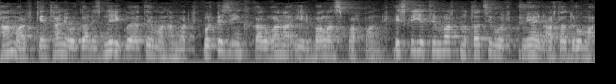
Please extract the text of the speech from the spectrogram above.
համար, կենթանի օրգանիզմների գոյատևման համար, որպեսզի ինքը կարողանա իր բալանս պահպանել։ Իսկ եթե մարդ մտածի, որ միայն արտադրում է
